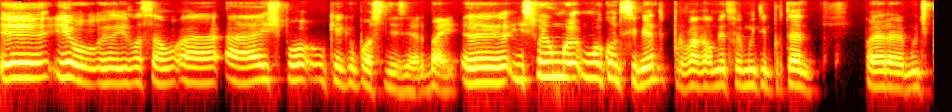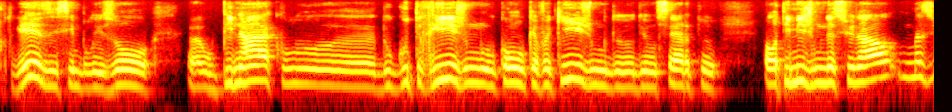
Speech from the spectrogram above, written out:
Uh, eu, em relação à, à, Expo, o que é que eu posso dizer? Bem, uh, isso foi uma, um acontecimento que provavelmente foi muito importante para muitos portugueses e simbolizou o pináculo do guterrismo com o cavaquismo, de, de um certo otimismo nacional, mas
